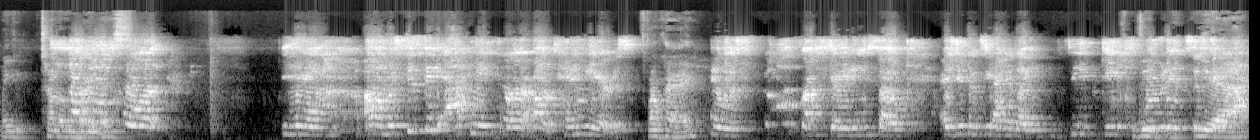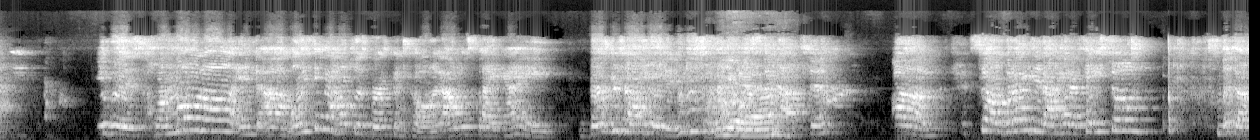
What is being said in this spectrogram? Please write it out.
Let me turn on the brightness. Yeah, um, with cystic acne for about 10 years. Okay. It was frustrating. So, as you can see, I had like deep, rooted cystic yeah. It was hormonal, and um, only thing that helped was birth control. And I was like, I birth control hated it. So yeah. option. Um, so what I did, I had a facial with a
